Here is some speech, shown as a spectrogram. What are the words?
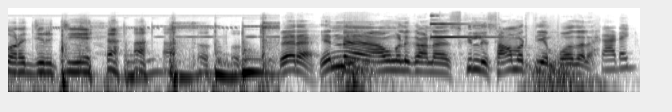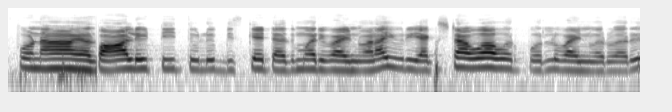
குறைஞ்சிருச்சு. வேற என்ன அவங்களுக்கான ஸ்கில் சாமர்த்தியம் போதல? கடைக்கு போனால் பால் டீ தூள் பிஸ்கெட் அது மாதிரி வாங்கிட்டு வரா இவர் எக்ஸ்ட்ராவாக ஒரு பொருள் வாங்கிட்டு வருவார்.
